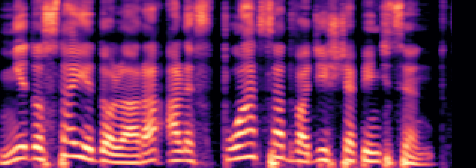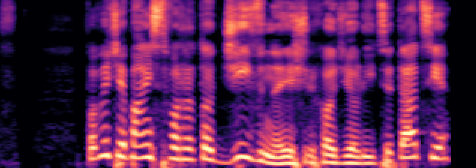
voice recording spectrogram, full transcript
nie dostaje dolara, ale wpłaca 25 centów. Powiecie Państwo, że to dziwne, jeśli chodzi o licytację.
